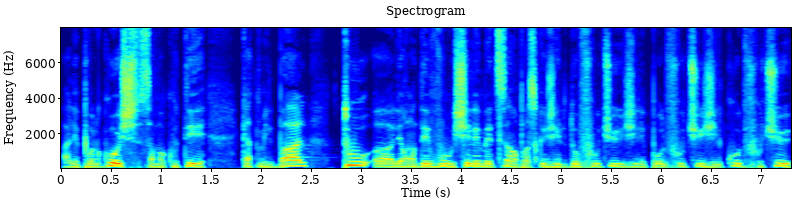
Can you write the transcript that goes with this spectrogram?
à l'épaule gauche, ça m'a coûté 4000 balles tous euh, les rendez-vous chez les médecins parce que j'ai le dos foutu, j'ai l'épaule foutue, j'ai le coude foutu.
